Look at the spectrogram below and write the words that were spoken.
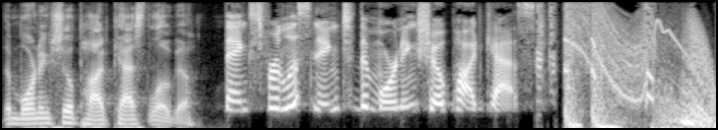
the Morning Show podcast logo. Thanks for listening to the Morning Show Podcast.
